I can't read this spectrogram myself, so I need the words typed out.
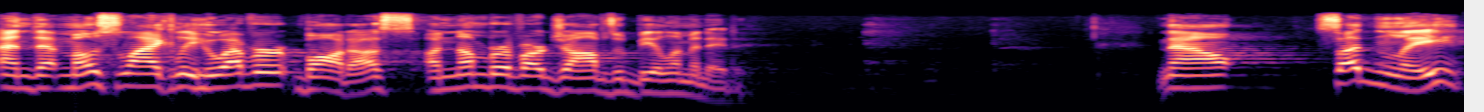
and that most likely whoever bought us, a number of our jobs would be eliminated. Now, suddenly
